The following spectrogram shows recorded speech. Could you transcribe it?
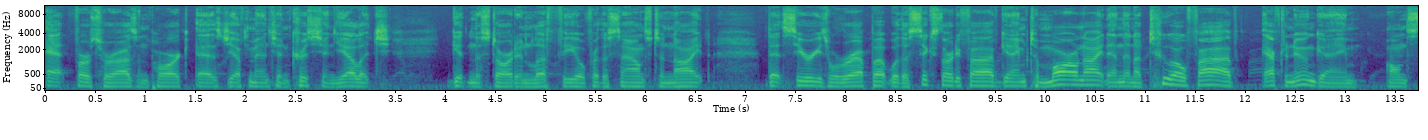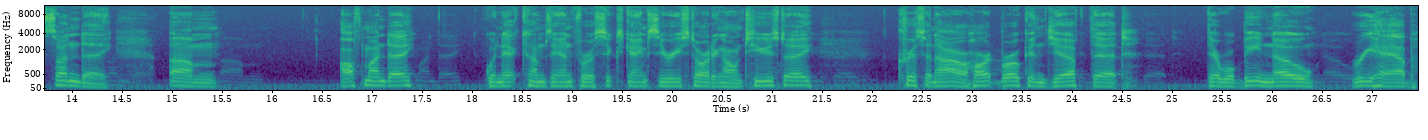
at First Horizon Park. As Jeff mentioned, Christian Yelich getting the start in left field for the Sounds tonight. That series will wrap up with a 6:35 game tomorrow night, and then a 2:05 afternoon game on Sunday. Um, off Monday, Gwinnett comes in for a six-game series starting on Tuesday. Chris and I are heartbroken, Jeff, that there will be no rehab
